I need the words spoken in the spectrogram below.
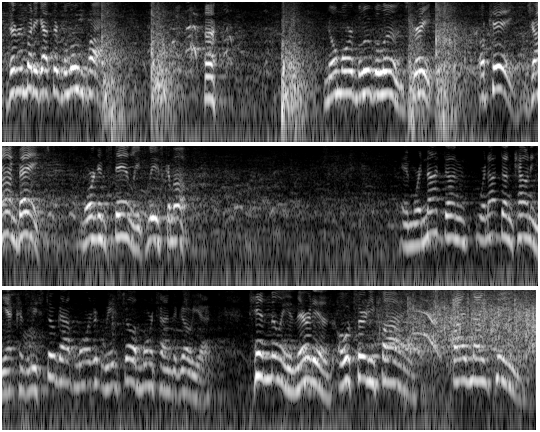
Has everybody got their balloon popped? no more blue balloons. Great. Okay, John Banks, Morgan Stanley, please come up. And we're not done. We're not done counting yet because we still got more. We still have more time to go yet. 10 million. There it is. 035, 519.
